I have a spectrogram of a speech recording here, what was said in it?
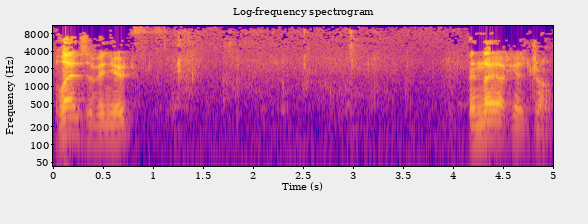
plants a vineyard, and Noach gets drunk.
